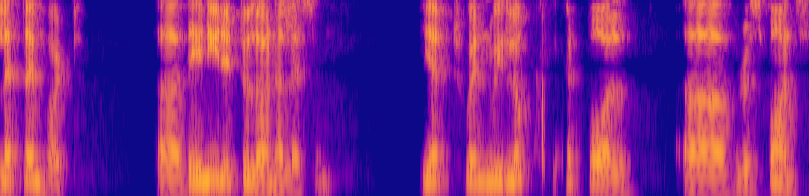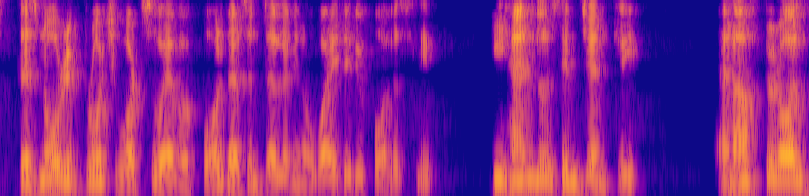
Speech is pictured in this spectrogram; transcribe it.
let them hurt. Uh, they needed to learn a lesson. Yet, when we look at Paul's uh, response, there's no reproach whatsoever. Paul doesn't tell him, you know, why did you fall asleep? He handles him gently. And after all,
